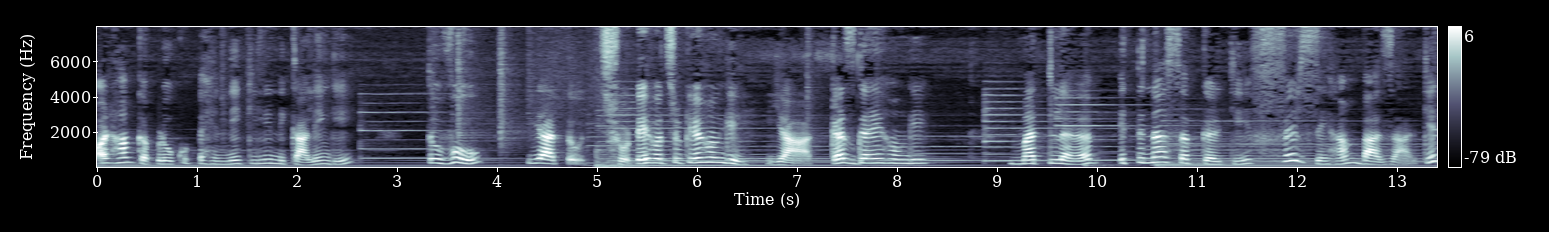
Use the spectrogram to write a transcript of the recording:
और हम कपड़ों को पहनने के लिए निकालेंगे तो वो या तो छोटे हो चुके होंगे या कस गए होंगे। मतलब इतना सब करके फिर से हम बाज़ार के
